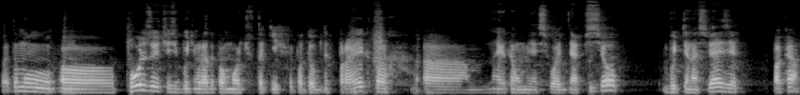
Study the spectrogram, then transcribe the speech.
Поэтому э, пользуйтесь, будем рады помочь в таких и подобных проектах. Э, на этом у меня сегодня все. Будьте на связи. Пока.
